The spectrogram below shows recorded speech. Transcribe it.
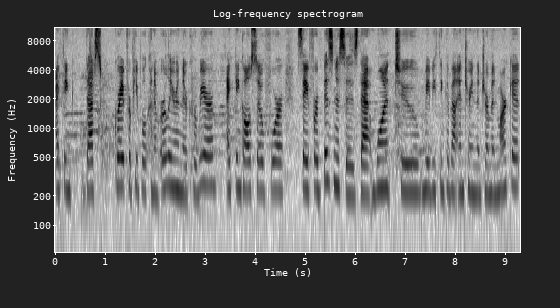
I think that's great for people kind of earlier in their career. I think also for, say, for businesses that want to maybe think about entering the German market,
